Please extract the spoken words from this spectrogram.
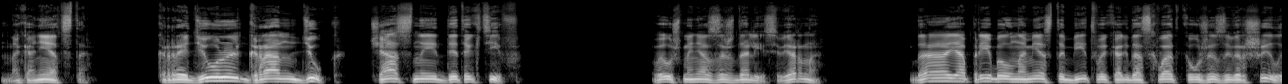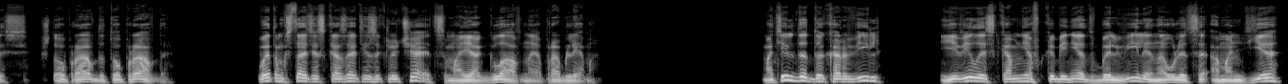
Наконец-то. Кредюль Грандюк, частный детектив. Вы уж меня заждались, верно? Да, я прибыл на место битвы, когда схватка уже завершилась. Что правда, то правда. В этом, кстати сказать, и заключается моя главная проблема. Матильда де Карвиль явилась ко мне в кабинет в Бельвилле на улице Амандье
